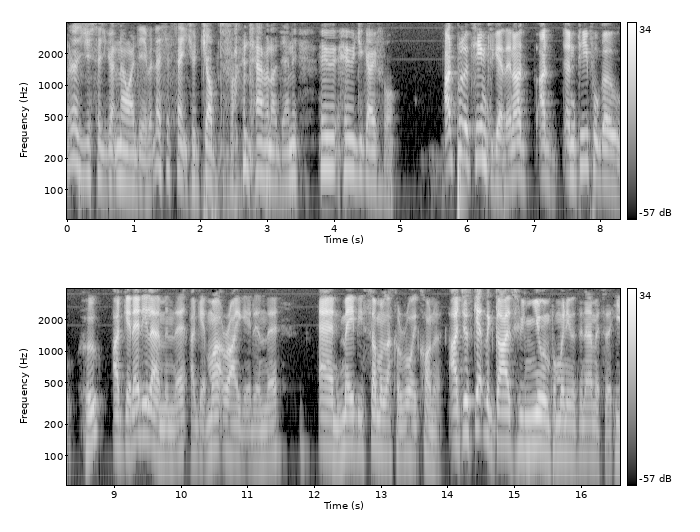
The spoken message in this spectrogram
I know you just said you got no idea, but let's just say it's your job to find to have an idea. Who who would you go for? I'd put a team together and I'd, I'd, and people go, who? I'd get Eddie Lamb in there. I'd get Mark Reigate in there. And maybe someone like a Roy Connor. I'd just get the guys who knew him from when he was an amateur. He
